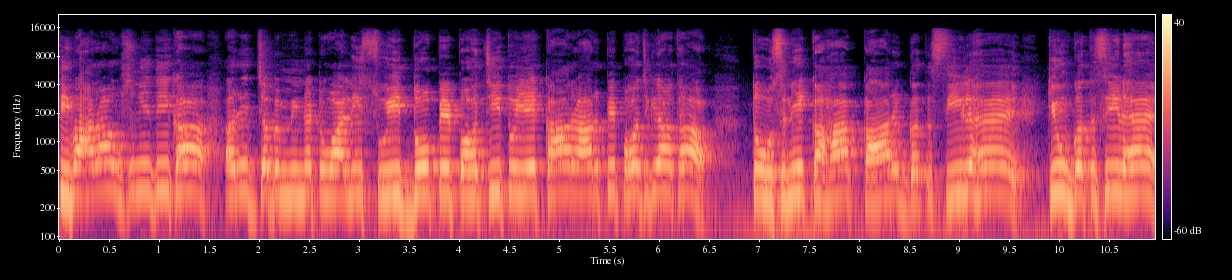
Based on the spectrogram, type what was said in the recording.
तिबारा उसने देखा, अरे जब मिनट वाली सुई दो पे पहुँची तो ये कार आर पे पहुँच गया था। तो उसने कहा, कार गतिशील है क्यों गतिशील है?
